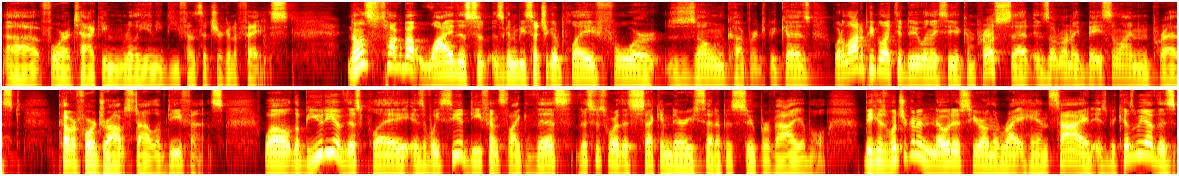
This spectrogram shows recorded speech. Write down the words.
uh, for attacking really any defense that you're going to face. Now let's talk about why this is going to be such a good play for zone coverage. Because what a lot of people like to do when they see a compressed set is they'll run a baseline and pressed cover four drop style of defense. Well, the beauty of this play is if we see a defense like this, this is where the secondary setup is super valuable. Because what you're going to notice here on the right hand side is because we have this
